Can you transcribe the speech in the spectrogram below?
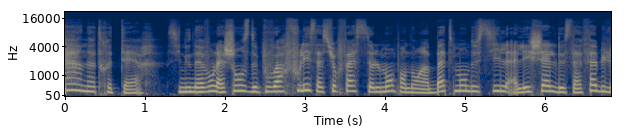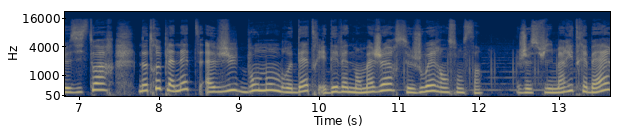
Ah, notre Terre. Si nous n'avons la chance de pouvoir fouler sa surface seulement pendant un battement de cils à l'échelle de sa fabuleuse histoire, notre planète a vu bon nombre d'êtres et d'événements majeurs se jouer en son sein. Je suis Marie Trébert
